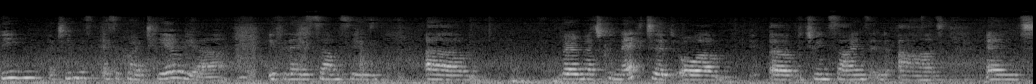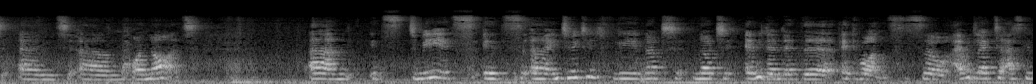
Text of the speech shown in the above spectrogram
being a genius as a criteria if there is something um, very much connected or uh, between science and art and and um, or not um, it's to me it's it's uh, intuitively not not evident at the at once. So I would like to ask you,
